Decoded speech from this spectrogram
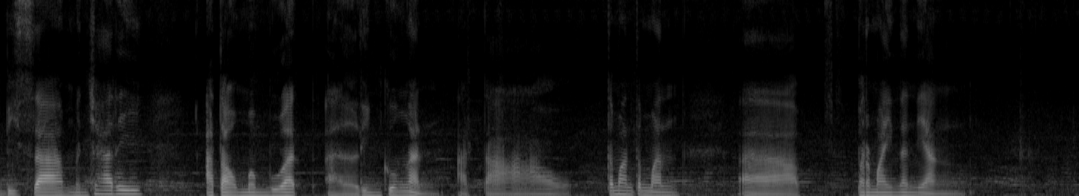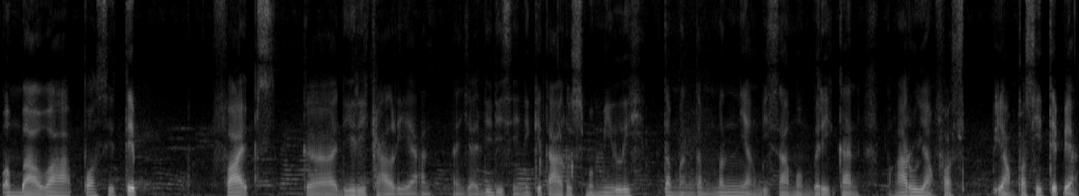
bisa mencari atau membuat uh, lingkungan atau teman-teman uh, permainan yang membawa positif vibes ke diri kalian. Nah, jadi di sini kita harus memilih teman-teman yang bisa memberikan pengaruh yang yang positif ya.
